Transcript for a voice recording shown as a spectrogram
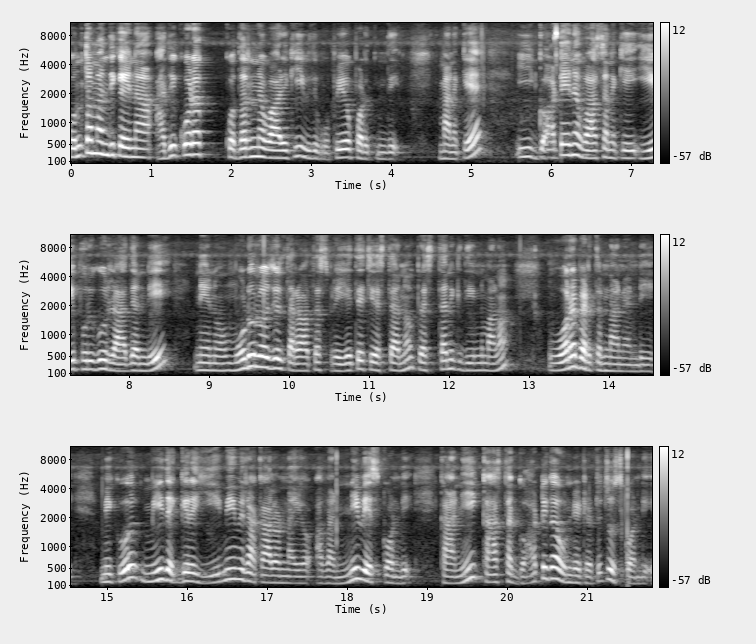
కొంతమందికైనా అది కూడా కుదరని వారికి ఇది ఉపయోగపడుతుంది. మనకే ఈ ఘాటైన వాసనకి ఏ పురుగు రాదండి. నేను మూడు రోజుల తర్వాత స్ప్రే అయితే చేస్తాను. ప్రస్తుతానికి దీన్ని మనం ఊరబెడుతున్నానండి మీకు మీ దగ్గర ఏమేమి రకాలు ఉన్నాయో అవన్నీ వేసుకోండి. కానీ కాస్త ఘాటుగా ఉండేటట్టు చూసుకోండి.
